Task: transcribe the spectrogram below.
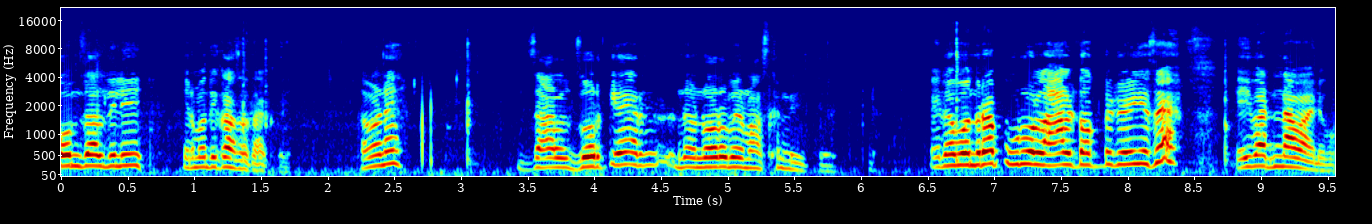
কম জাল দিলে এর মধ্যে কাঁচা থাকবে। তার মানে জাল জোরকে আর ন- নরমের মাঝখানে দিতে। হবে এটা বন্ধুরা পুরো লাল টকটকে হয়ে গেছে, এইবার নামায় নেব।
